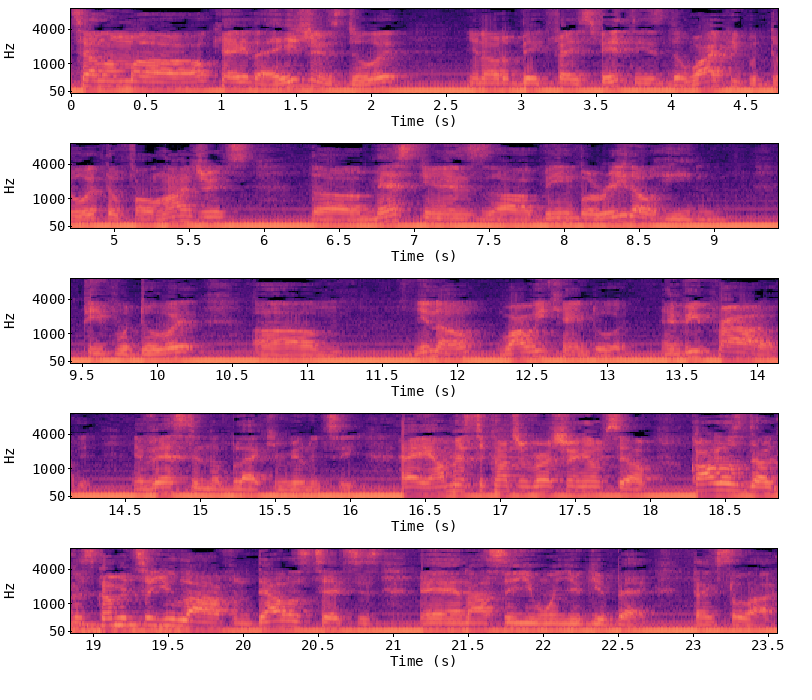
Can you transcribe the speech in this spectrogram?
tell them, uh, okay, the Asians do it. You know, the big face 50s, the white people do it, the 400s, the Mexicans, uh, bean burrito eating people do it. Um, you know, why we can't do it and be proud of it. Invest in the black community. Hey, I'm Mr. Controversial himself, Carlos Douglas, coming to you live from Dallas, Texas, and I'll see you when you get back. Thanks a lot.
